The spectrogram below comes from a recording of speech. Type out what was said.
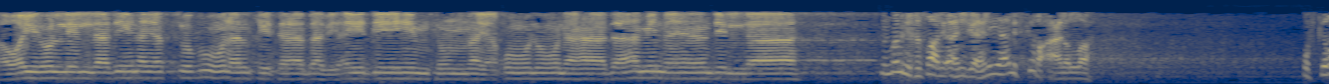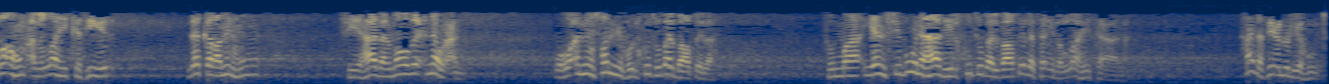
فويل للذين يكتبون الكتاب بأيديهم ثم يقولون هذا من عند الله. من ضمن خصال أهل الجاهلية الافتراء على الله. وافتراءهم على الله كثير. ذكر منه في هذا الموضع نوعا وهو أن يصنفوا الكتب الباطلة ثم ينسبون هذه الكتب الباطلة إلى الله تعالى. هذا فعل اليهود.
